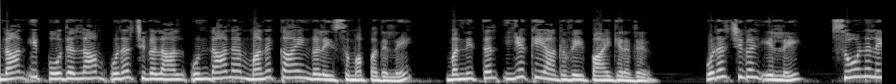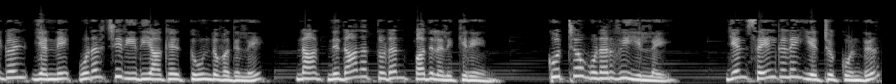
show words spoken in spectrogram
நான் இப்போதெல்லாம் உணர்ச்சிகளால் உண்டான மனக்காயங்களை சுமப்பதில்லை. மன்னித்தல் இயற்கையாகவே பாய்கிறது. உணர்ச்சிகள் இல்லை. சூழ்நிலைகள் என்னை உணர்ச்சி ரீதியாக தூண்டுவதில்லை. நான் நிதானத்துடன் பதிலளிக்கிறேன். குற்ற உணர்வு இல்லை. என் செயல்களை ஏற்றுக்கொண்டு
